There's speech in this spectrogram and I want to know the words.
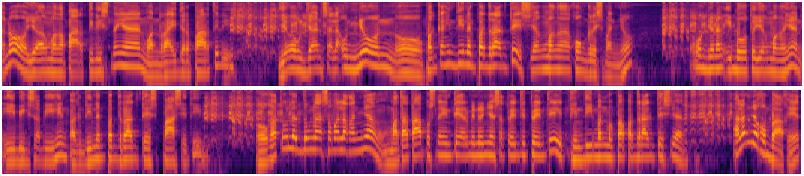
ano, yung mga party list na yan, one rider party list. Yung dyan sa La Union, oh, pagka hindi nagpa-drug test, yung mga congressman nyo, Huwag nyo nang iboto yung mga yan. Ibig sabihin, pag di nagpa-drug test, positive. O katulad nung nasa Malacanang, matatapos na yung termino niya sa 2028, hindi man magpapa-drug test yan. Alam niyo kung bakit?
